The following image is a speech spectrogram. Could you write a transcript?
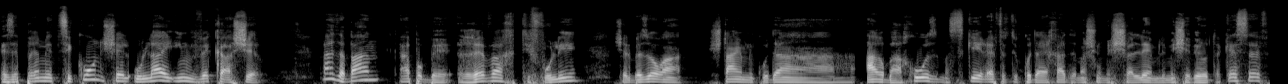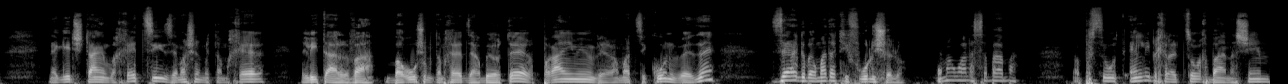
איזה פרמיית סיכון של אולי אם וכאשר. ואז הבנק היה פה ברווח תפעולי של באזור ה... 2.4 אחוז, מזכיר 0.1 זה מה שהוא משלם למי שהביא לו את הכסף, נגיד 2.5 זה מה שהוא מתמחר לי את ההלוואה. ברור שהוא מתמחר את זה הרבה יותר, פריימים ורמת סיכון וזה, זה רק ברמת התפעול שלו. הוא אומר וואלה סבבה, מבסוט, אין לי בכלל צורך באנשים,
